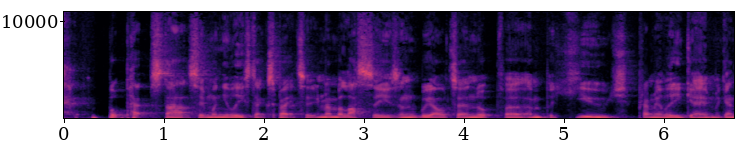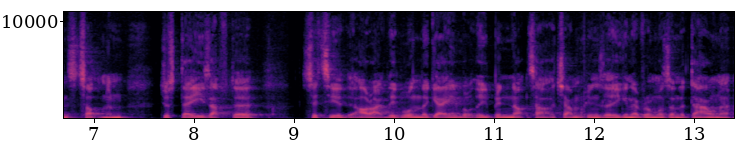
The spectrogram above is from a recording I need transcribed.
but Pep starts him when you least expect it. Remember last season, we all turned up for a, huge Premier League game against Tottenham just days after City. Had, all right, they'd won the game, but they'd been knocked out of Champions League, and everyone was on a downer.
